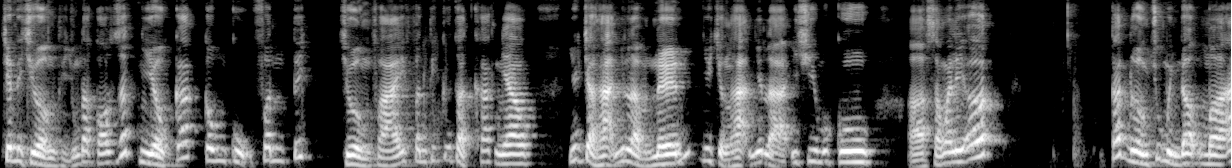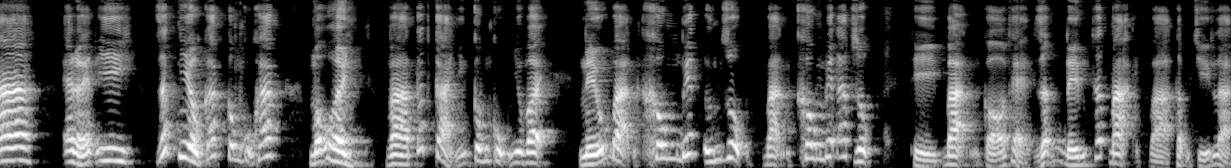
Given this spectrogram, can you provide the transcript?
trên thị trường thì chúng ta có rất nhiều các công cụ phân tích trường phái phân tích kỹ thuật khác nhau. Những chẳng hạn như là nến như chẳng hạn như là Ichimoku ờ, uh, sóng Elliott các đường trung bình động MA RSI rất nhiều các công cụ khác mẫu hình và tất cả những công cụ như vậy nếu bạn không biết ứng dụng bạn không biết áp dụng thì bạn có thể dẫn đến thất bại và thậm chí là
